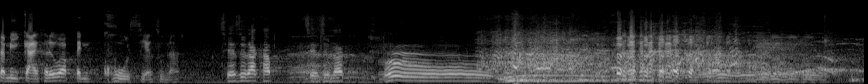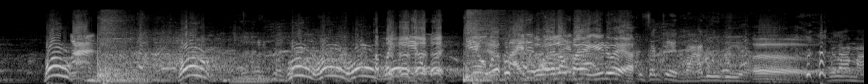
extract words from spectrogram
จะมีการเขาเรียกว่าเป็นขู่เสียงสุนัขเสียงสุนัขครับ เสียงสุนัขทำไมเอวเอวมันไปด้วยทำไมต้องไปอย่างนี้ด้วยอะ สังเกตหมาดูดีอะเออ เวลาหมา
